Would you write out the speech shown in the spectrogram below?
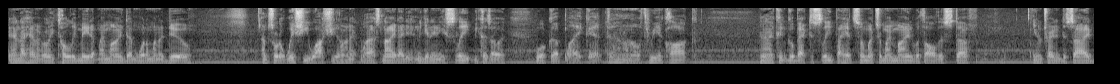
and I haven't really totally made up my mind on what I'm going to do. I'm sort of wishy washy on it. Last night I didn't get any sleep because I woke up like at, I don't know, 3 o'clock, and I couldn't go back to sleep. I had so much on my mind with all this stuff, you know, trying to decide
